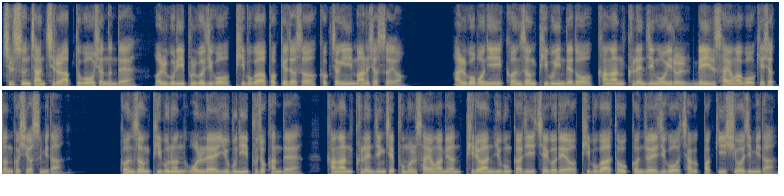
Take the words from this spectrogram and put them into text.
칠순 잔치를 앞두고 오셨는데 얼굴이 붉어지고 피부가 벗겨져서 걱정이 많으셨어요. 알고 보니 건성 피부인데도 강한 클렌징 오일을 매일 사용하고 계셨던 것이었습니다. 건성 피부는 원래 유분이 부족한데 강한 클렌징 제품을 사용하면 필요한 유분까지 제거되어 피부가 더욱 건조해지고 자극받기 쉬워집니다.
